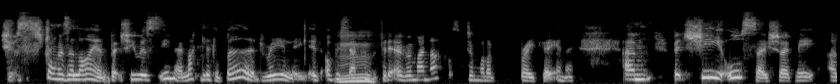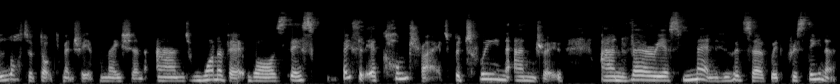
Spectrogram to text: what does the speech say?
she was strong as a lion, but she was you know like a little bird really. It, obviously, mm. I couldn't fit it over my knuckles. I didn't want to break it, you know. Um, but she also showed me a lot of documentary information, and one of it was this basically a contract between Andrew and various men who had served with Christina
